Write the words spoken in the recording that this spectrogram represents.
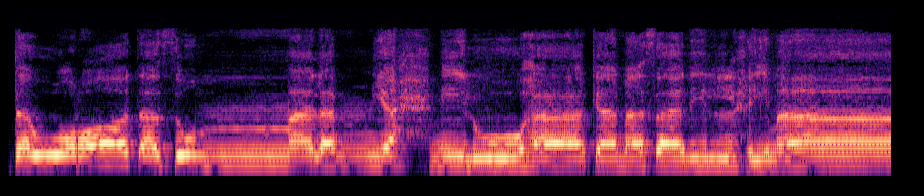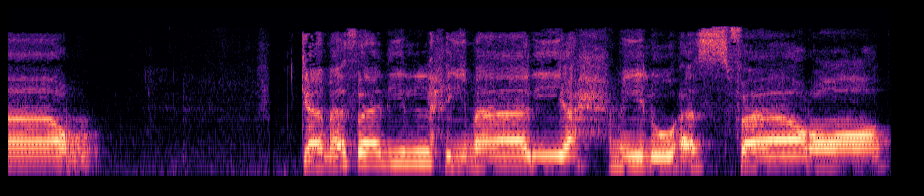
التوراة ثم لم يحملوها كمثل الحمار. كمثل الحمار يحمل أسفارا.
